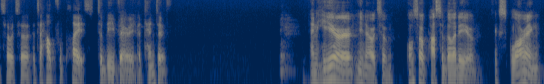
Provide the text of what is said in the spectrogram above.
So it's a, it's a helpful place to be very attentive. And here, you know, it's a, also a possibility of exploring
